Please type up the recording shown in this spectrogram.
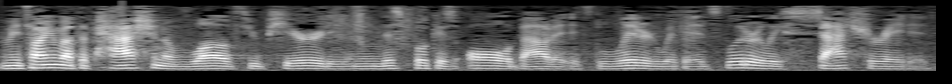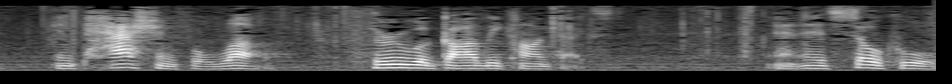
I mean, talking about the passion of love through purity, I mean, this book is all about it. It's littered with it. It's literally saturated in passion for love through a godly context. And it's so cool.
